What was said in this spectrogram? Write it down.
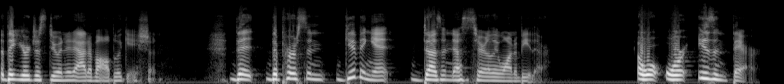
that you're just doing it out of obligation, that the person giving it doesn't necessarily want to be there or, or isn't there.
